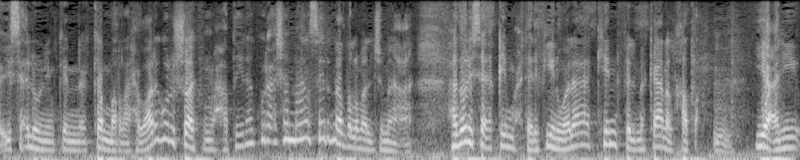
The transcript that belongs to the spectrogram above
يسألون يمكن كم مرة حوار يقولوا إيش رأيك في المحطين؟ أقول عشان ما نصير نظلم الجماعة، هذول سائقين محترفين ولكن في المكان الخطأ. يعني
